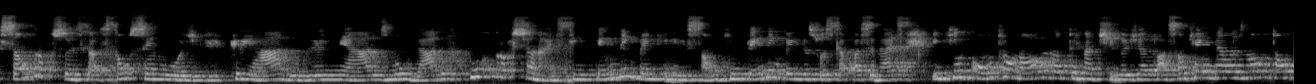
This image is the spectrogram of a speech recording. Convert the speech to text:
são profissões que elas estão sendo hoje criadas, delineadas, moldadas por profissionais que entendem bem quem eles são, que entendem bem das suas capacidades e que encontram novas alternativas de atuação que ainda elas não estão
